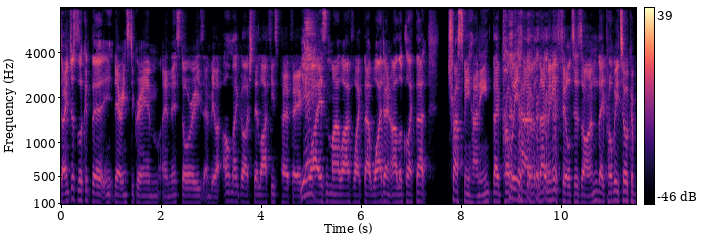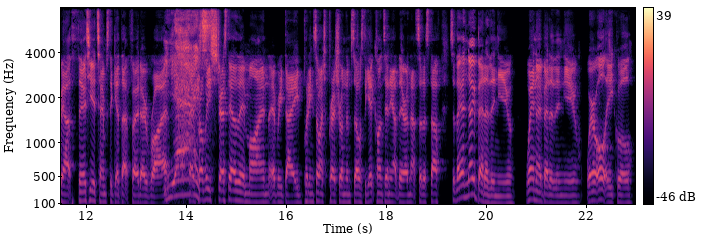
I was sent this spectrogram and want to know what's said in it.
don't just look at the their Instagram and their stories and be like, "Oh my gosh, their life is perfect. Yeah. Why isn't my life like that? Why don't I look like that?" Trust me, honey, they probably have that many filters on. They probably took about 30 attempts to get that photo right. Yes. They're probably stressed out of their mind every day, putting so much pressure on themselves to get content out there and that sort of stuff. So they are no better than you. We're no better than you. We're all equal.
